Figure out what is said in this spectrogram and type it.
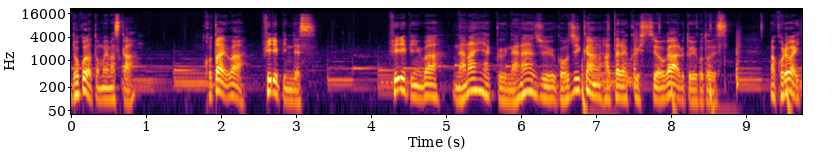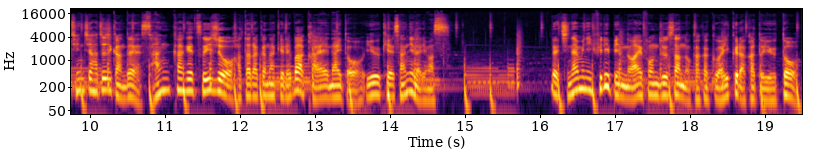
どこだと思いますか？答えはフィリピンです。フィリピンは775時間働く必要があるということです、まあ、これは1日8時間で3ヶ月以上働かなければ買えないという計算になります。でちなみにフィリピンの iPhone13 の価格はいくらかというと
